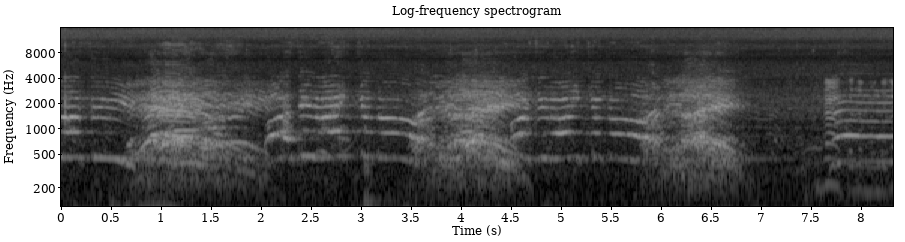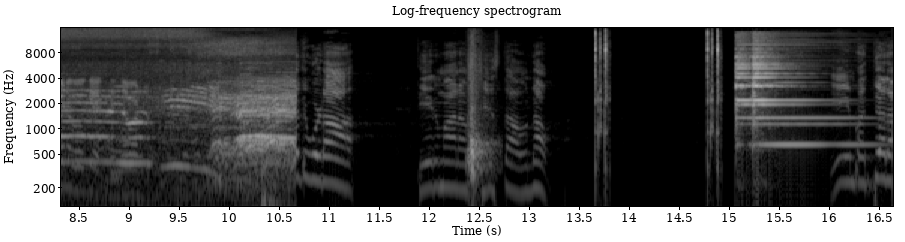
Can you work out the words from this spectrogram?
వసి వదిల ఐక్యత వదిల ఐక్యత అది కూడా తీర్మానం చేస్తా ఉన్నాం ఈ మధ్యన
